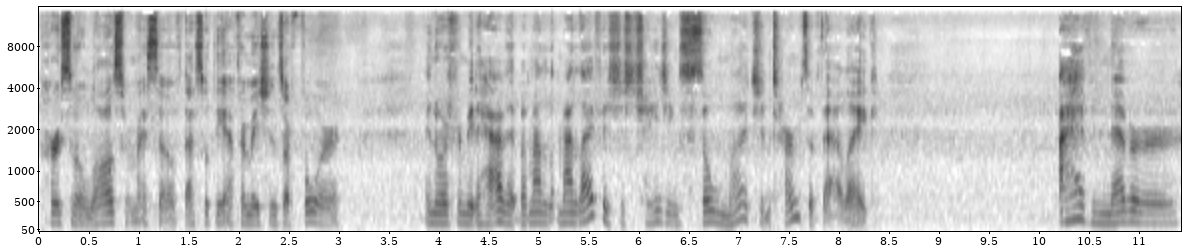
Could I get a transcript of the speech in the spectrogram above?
personal laws for myself. That's what the affirmations are for in order for me to have it. But my my life is just changing so much in terms of that. Like I have never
